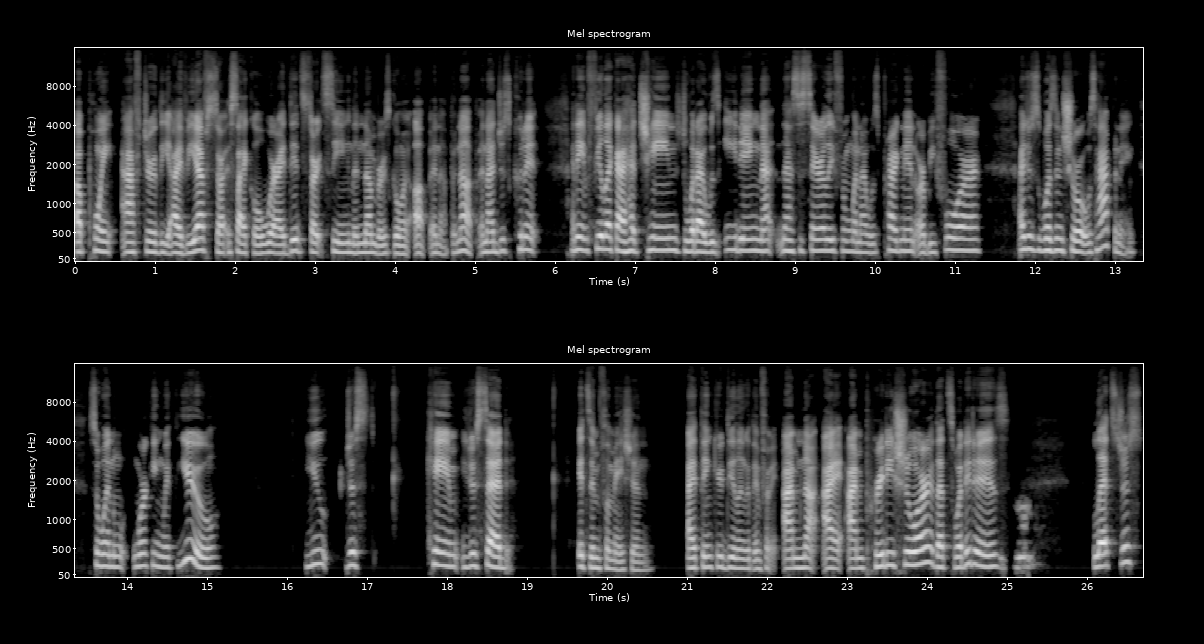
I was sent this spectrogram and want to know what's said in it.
a point after the IVF cycle where I did start seeing the numbers going up and up and up and I just couldn't I didn't feel like I had changed what I was eating not necessarily from when I was pregnant or before I just wasn't sure what was happening so when working with you you just came you just said it's inflammation I think you're dealing with inflammation I'm not I I'm pretty sure that's what it is. Mm-hmm. let's just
